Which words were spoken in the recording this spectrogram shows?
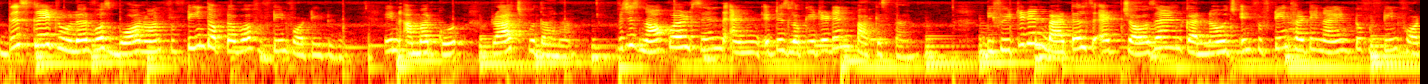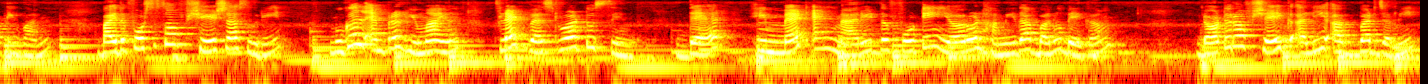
This great ruler was born on 15th October 1542 in Amarkot, Rajputana, which is now called Sindh and it is located in Pakistan. Defeated in battles at Chauza and Kannauj in 1539 to 1541 by the forces of Sher Shah Suri, Mughal Emperor Humayun fled westward to Sindh. There, he met and married the 14 year old Hamida Banu Begum, daughter of Sheikh Ali Akbar Jami,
